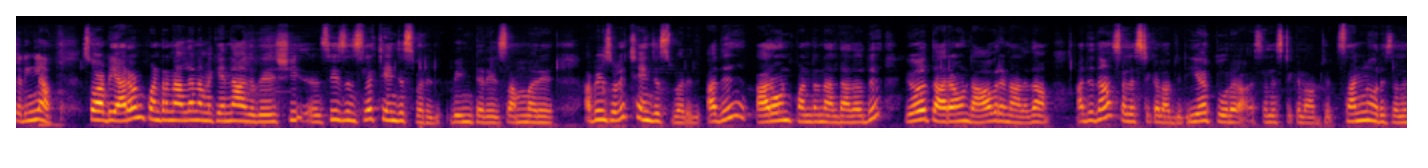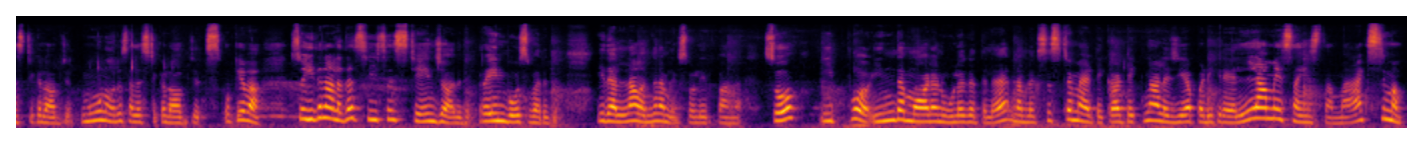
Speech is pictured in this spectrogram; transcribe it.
சரிங்களா? ஸோ அப்படி அரௌண்ட் பண்ணுறனால தான் நம்மளுக்கு என்ன ஆகுது? ஷீ சீசன்ஸில் சேஞ்சஸ் வருது. வின்டரு சம்மரு அப்படின்னு சொல்லி சேஞ்சஸ் வருது. அது அரௌண்ட் பண்ணுறனால தான். அதாவது ஏர்த் அரௌண்ட் ஆகிறனால தான். அதுதான் செலஸ்டிக்கல் ஆப்ஜெக்ட் இயர்த் ஒரு செலஸ்டிக்கல் ஆப்ஜெக்ட் சன் ஒரு செலஸ்டிக்கல் ஆப்ஜெக்ட் மூணு ஒரு செலஸ்டிக்கல் ஆப்ஜெக்ட்ஸ் ஓகேவா ஸோ இதனால தான் சீசன்ஸ் சேஞ்ச் ஆகுது. ரெயின்போஸ் வருது. இதெல்லாம் வந்து நம்மளுக்கு சொல்லியிருப்பாங்க. ஸோ இப்போது இந்த மாடர்ன் உலகத்தில் நம்மளுக்கு சிஸ்டமேட்டிக்காக டெக்னாலஜியாக படிக்கிற எல்லாமே சயின்ஸ் தான். மேக்ஸிமம்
